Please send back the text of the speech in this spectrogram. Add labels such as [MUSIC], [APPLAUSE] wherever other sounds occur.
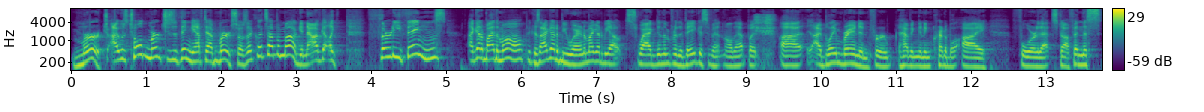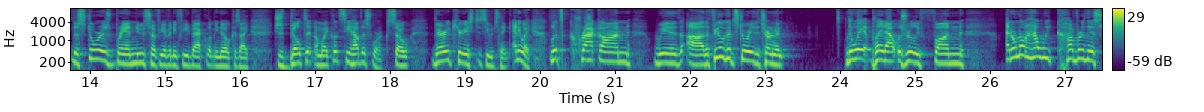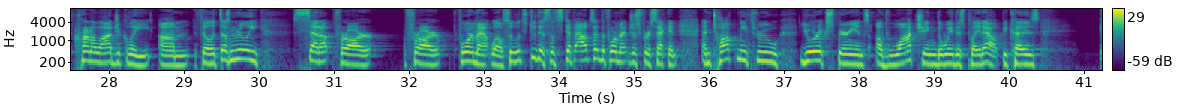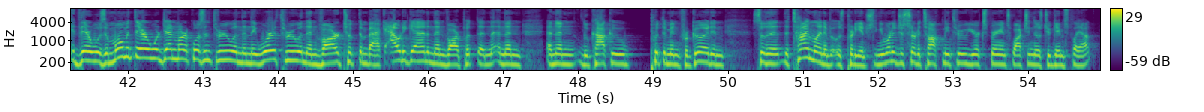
Merch. I was told merch is a thing. You have to have merch. So I was like, let's have a mug. And now I've got like 30 things. I got to buy them all because I got to be wearing them. I got to be out swagged in them for the Vegas event and all that. But uh, I blame Brandon for having an incredible eye for that stuff. And the, the store is brand new. So if you have any feedback, let me know because I just built it. I'm like, let's see how this works. So very curious to see what you think. Anyway, let's crack on with uh, the feel good story of the tournament. The way it played out was really fun. I don't know how we cover this chronologically, um, Phil. It doesn't really set up for our for our format well. So let's do this. Let's step outside the format just for a second and talk me through your experience of watching the way this played out because there was a moment there where Denmark wasn't through, and then they were through, and then VAR took them back out again, and then VAR put them, and then and then Lukaku put them in for good, and so the the timeline of it was pretty interesting. You want to just sort of talk me through your experience watching those two games play out?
